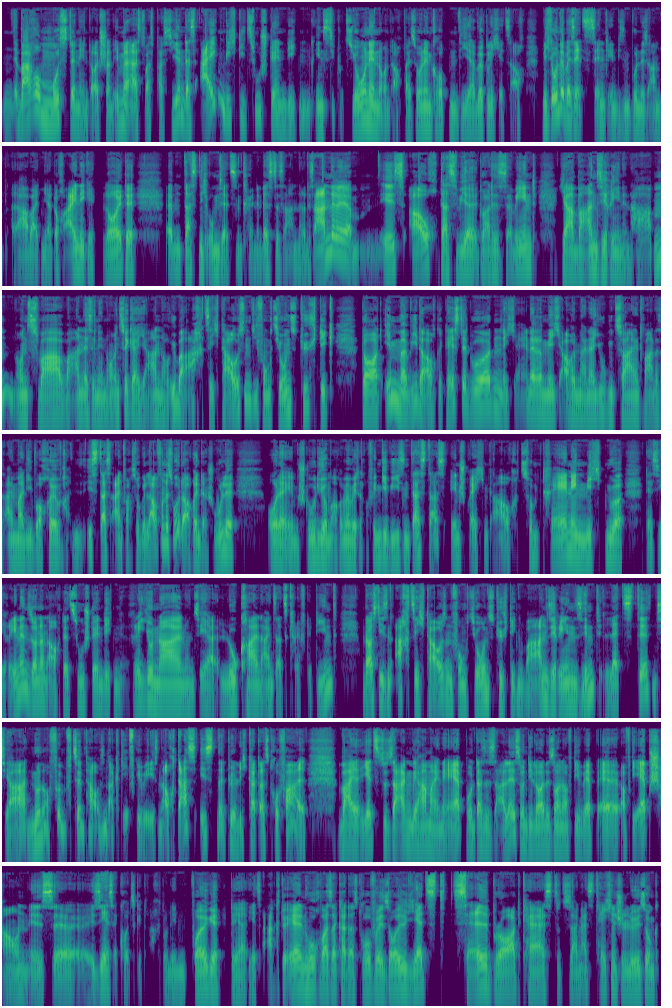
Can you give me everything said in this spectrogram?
warum muss denn in Deutschland immer erst was passieren, dass eigentlich die zuständigen Institutionen und auch Personengruppen, die ja wirklich jetzt auch nicht unterbesetzt sind, in diesem Bundesamt arbeiten ja doch einige Leute, ähm, das nicht umsetzen können können. Das ist das andere. Das andere ist auch, dass wir, du hattest es erwähnt, ja Warnsirenen haben. Und zwar waren es in den 90er Jahren noch über 80.000, die funktionstüchtig dort immer wieder auch getestet wurden. Ich erinnere mich, auch in meiner Jugendzeit war das einmal die Woche, ist das einfach so gelaufen. Es wurde auch in der Schule oder im Studium auch immer wieder darauf hingewiesen, dass das entsprechend auch zum Training nicht nur der Sirenen, sondern auch der zuständigen regionalen und sehr lokalen Einsatzkräfte dient. Und aus diesen 80.000 funktionstüchtigen Warnsirenen sind letztes Jahr nur noch 15.000 aktiv gewesen. Auch das ist natürlich katastrophal, weil jetzt zu sagen, wir haben eine App und das ist alles und die Leute sollen auf die Web, äh, auf die App schauen, ist äh, sehr, sehr kurz gedacht. Und in Folge der jetzt aktuell aktuellen Hochwasserkatastrophe soll jetzt Cell Broadcast sozusagen als technische Lösung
